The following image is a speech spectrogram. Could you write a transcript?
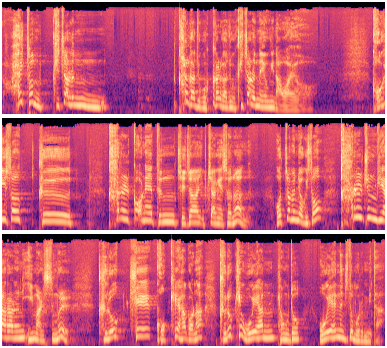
하여튼 귀 자른 칼 가지고 칼 가지고 귀 자른 내용이 나와요. 거기서 그 칼을 꺼내 든 제자 입장에서는 어쩌면 여기서 칼을 준비하라는 이 말씀을 그렇게 곡해하거나 그렇게 오해한 경우도 오해했는지도 모릅니다.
